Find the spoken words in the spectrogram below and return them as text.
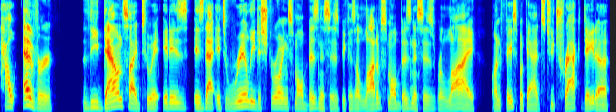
However, the downside to it it is is that it's really destroying small businesses because a lot of small businesses rely on Facebook ads to track data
